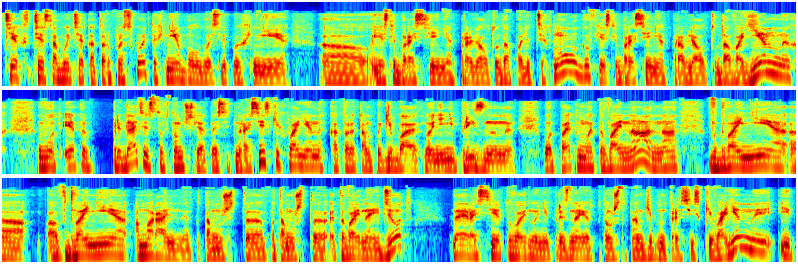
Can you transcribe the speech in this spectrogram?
Тех, те события, которые происходят, их не было бы, если бы их не, э, если бы Россия не отправляла туда политтехнологов, если бы Россия не отправляла туда военных. Вот и это предательство, в том числе относительно российских военных, которые там погибают, но они не признаны. Вот поэтому эта война, она вдвойне, э, вдвойне аморальная, потому что, потому что эта война идет, да, и Россия эту войну не признает, потому что там гибнут российские военные, и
